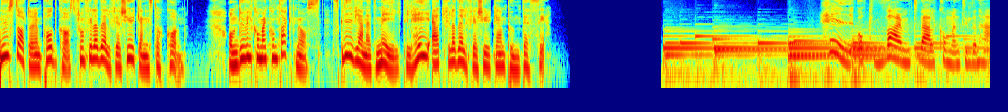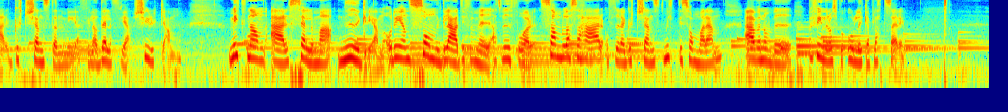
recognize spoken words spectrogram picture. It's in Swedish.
Nu startar en podcast från Philadelphia kyrkan i Stockholm. Om du vill komma i kontakt med oss, skriv gärna ett mejl till hejfiladelfiakyrkan.se. Hej och varmt välkommen till den här gudstjänsten med Philadelphia kyrkan. Mitt namn är Selma Nygren och det är en sån glädje för mig att vi får samlas så här och fira gudstjänst mitt i sommaren, även om vi befinner oss på olika platser.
